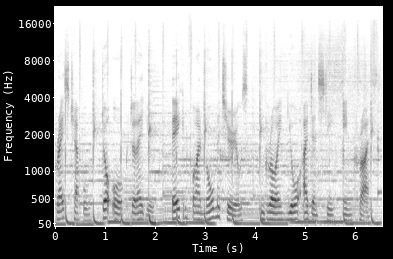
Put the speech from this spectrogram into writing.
gracechapel.org.au. There you can find more materials in growing your identity in Christ.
